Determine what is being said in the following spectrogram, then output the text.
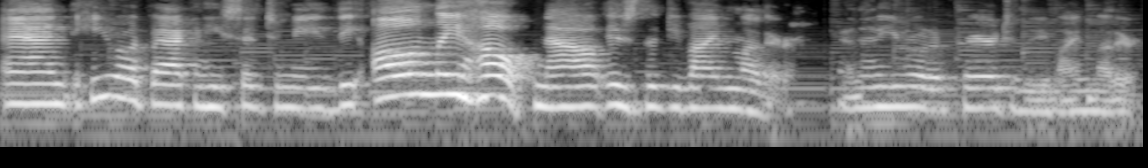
And he wrote back and he said to me, The only hope now is the Divine Mother. And then he wrote a prayer to the Divine Mother.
